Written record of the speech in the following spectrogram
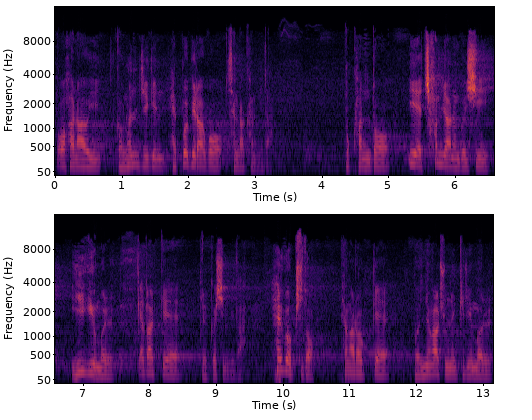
또 하나의 근원적인 해법이라고 생각합니다. 북한도 이에 참여하는 것이 이기을 깨닫게 될 것입니다. 핵 없이도 평화롭게 번영할 수 있는 길임을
